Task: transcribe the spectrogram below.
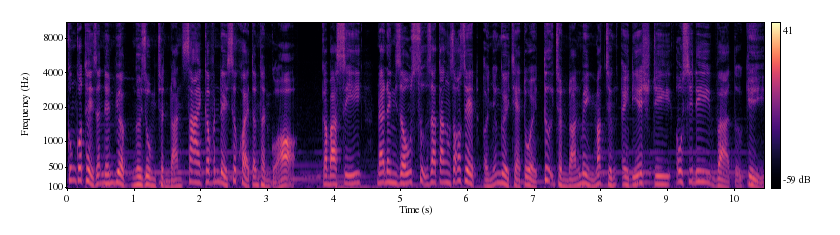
cũng có thể dẫn đến việc người dùng chẩn đoán sai các vấn đề sức khỏe tâm thần của họ. Các bác sĩ đã đánh dấu sự gia tăng rõ rệt ở những người trẻ tuổi tự chẩn đoán mình mắc chứng ADHD, OCD và tự kỷ.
